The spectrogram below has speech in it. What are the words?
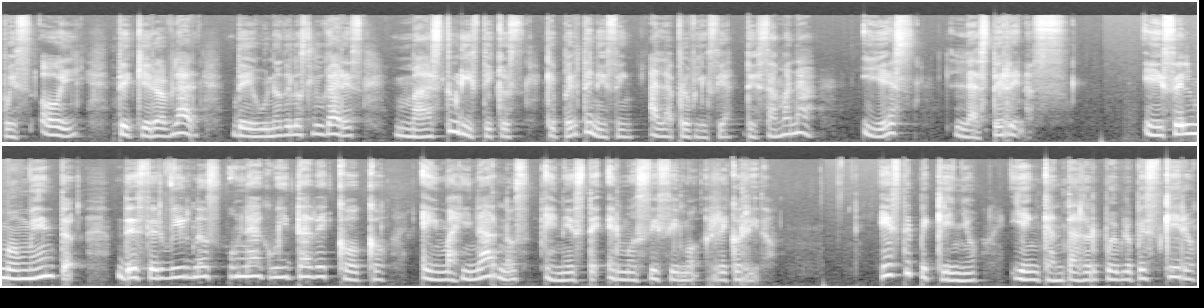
Pues hoy te quiero hablar de uno de los lugares más turísticos que pertenecen a la provincia de Samaná, y es Las Terrenas. Es el momento de servirnos una agüita de coco e imaginarnos en este hermosísimo recorrido. Este pequeño y encantador pueblo pesquero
